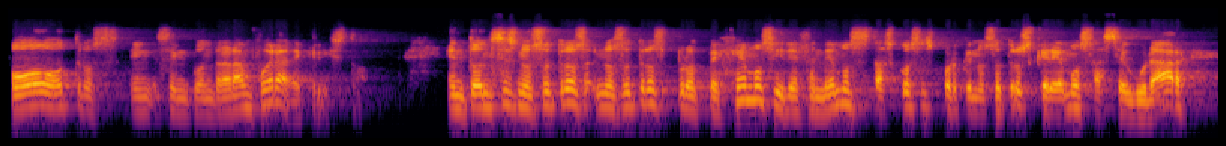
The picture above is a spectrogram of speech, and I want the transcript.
o otros se encontrarán fuera de Cristo. Entonces nosotros, nosotros protegemos y defendemos estas cosas porque nosotros queremos asegurar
